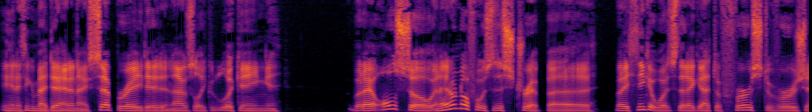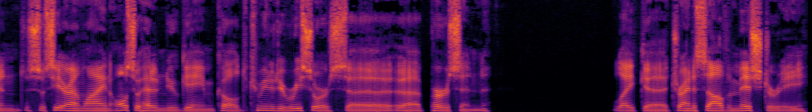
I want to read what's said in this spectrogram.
And i think my dad and i separated and i was like looking. But i also and i don't know if it was this trip uh, but i think it was that i got the first version. So sierra online also had a new game called community resource uh, uh, person like uh, trying to solve a mystery.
